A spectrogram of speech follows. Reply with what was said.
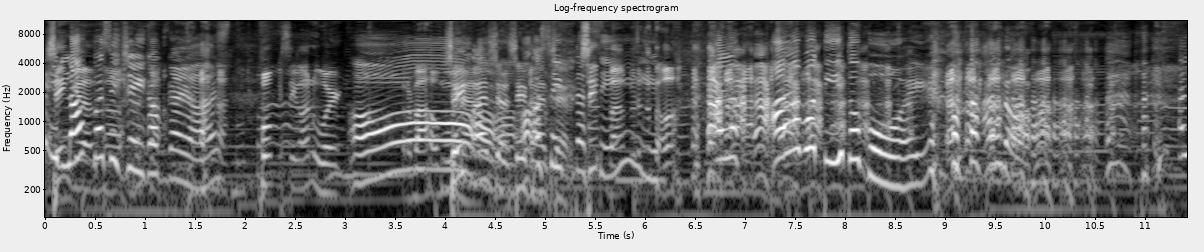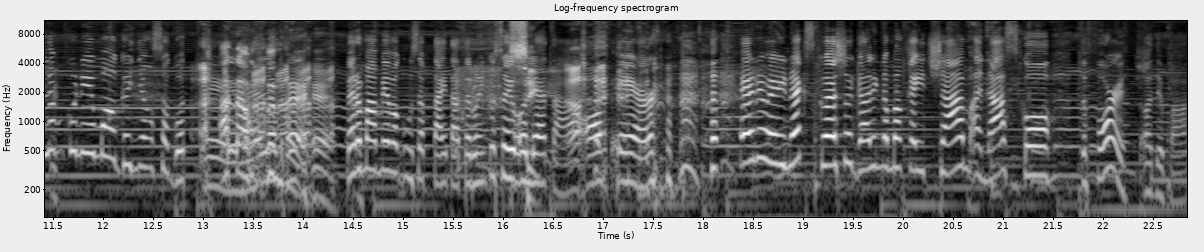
uh, In love ba single, si Jacob ngayon? Focusing on work. Oh. Trabaho mo. Safe answer, safe Oo, answer. Safe na Safe safe. ba? Pero totoo. alam, alam mo, Tito Boy. ano? Na yung mga ganyang sagot eh. Eh. Pero mamaya mag-usap tayo. Tatanungin ko sa'yo ulit ha, off-air. anyway, next question galing naman kay Cham Anasco the fourth. O, di ba?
